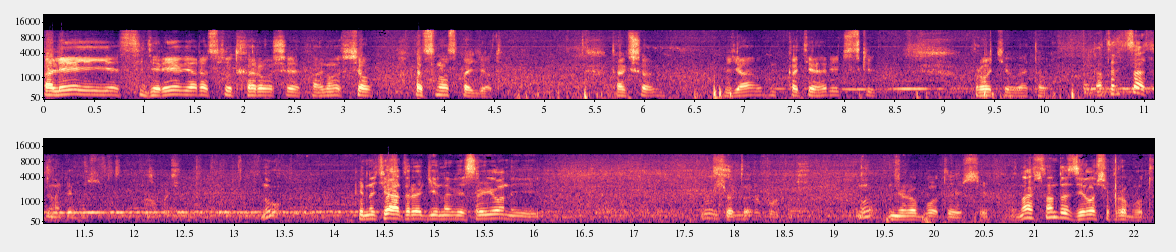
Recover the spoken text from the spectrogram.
Аллеи есть, деревья растут хорошие, оно все под снос пойдет. Так что я категорически против этого. Отрицательно, конечно. Ну, кинотеатр один на весь район и ну, что-то. Ну, не работаешь. Значит, надо сделать, чтобы работал.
